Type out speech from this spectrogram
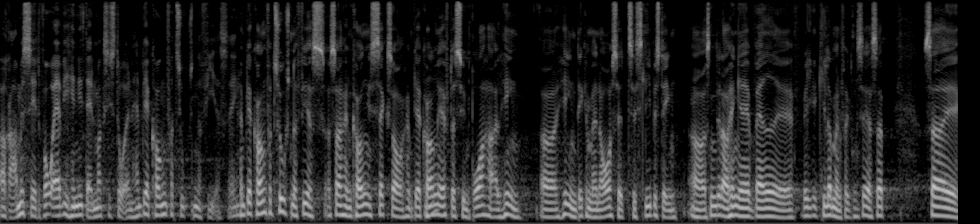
at rammesætte, hvor er vi henne i Danmarks historien? Han bliver konge fra 1080, ikke? Han bliver konge fra 1080, og så er han konge i seks år. Han bliver konge mm. efter sin bror Harald Hen, og hen det kan man oversætte til slibesten. Mm. Og sådan lidt afhængig af, hvad, øh, hvilke kilder man frekventerer, så, så øh,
